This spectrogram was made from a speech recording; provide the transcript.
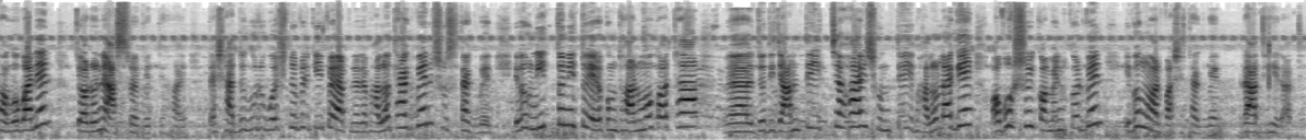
ভগবানের চরণে আশ্রয় পেতে হয়। তাই সাধুগুরু বৈষ্ণবের কৃপায় আপনারা ভালো থাকবেন, সুস্থ থাকবেন এবং নিত্য নিত্য এরকম ধর্মকথা যদি জানতে ইচ্ছা হয়, শুনতেই ভালো লাগে, অবশ্যই কমেন্ট করবেন এবং আমার পাশে থাকবেন। রাধে রাধে।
